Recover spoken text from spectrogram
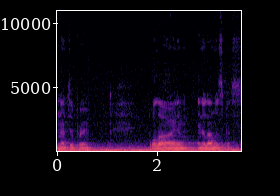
not to pray. والله أعلم إن الله knows best.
